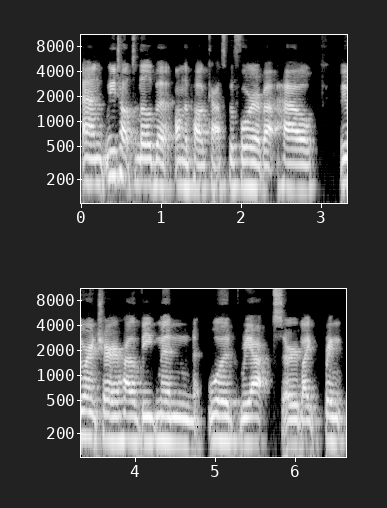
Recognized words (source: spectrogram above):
And we talked a little bit on the podcast before about how we weren't sure how Wiegman would react or like bring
